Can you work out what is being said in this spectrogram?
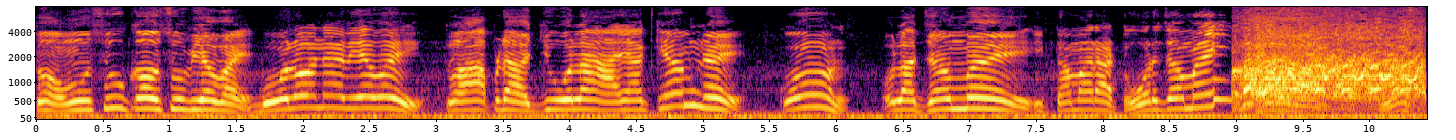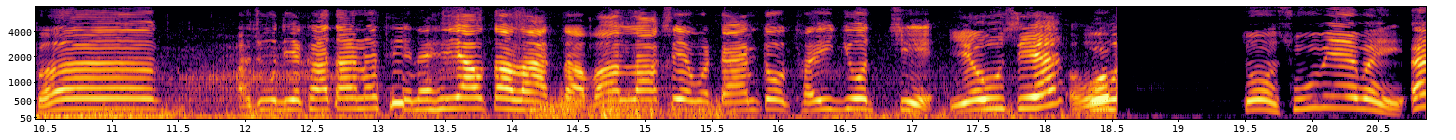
તો હું શું કહું છું વેવાય બોલો ને વેવાય તો આપણે હજુ ઓલા આયા કેમ નહીં કોણ? ઓલા જમય ઈ તમારા ઢોર જમય લગભગ હજુ દેખાતા નથી નહીં આવતા લાગતા. વાર લાગશે હવે ટાઈમ તો થઈ ગયો જ છે. એવું છે? તો શું વેવાઈ એ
